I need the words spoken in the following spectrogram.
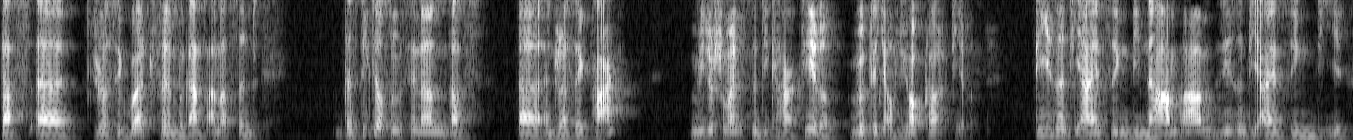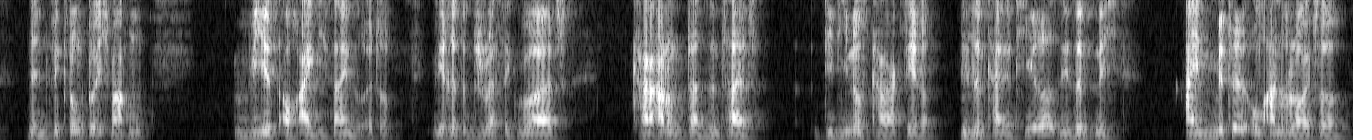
dass äh, Jurassic World Filme ganz anders sind, das liegt auch so ein bisschen daran, dass äh, in Jurassic Park, wie du schon meintest, sind die Charaktere wirklich auch die Hauptcharaktere. Die sind die einzigen, die Namen haben, sie sind die einzigen, die eine Entwicklung durchmachen, wie es auch eigentlich sein sollte. Während in Jurassic World keine Ahnung, da sind halt die Dinos Charaktere. Die mhm. sind keine Tiere, sie sind nicht ein Mittel, um andere Leute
